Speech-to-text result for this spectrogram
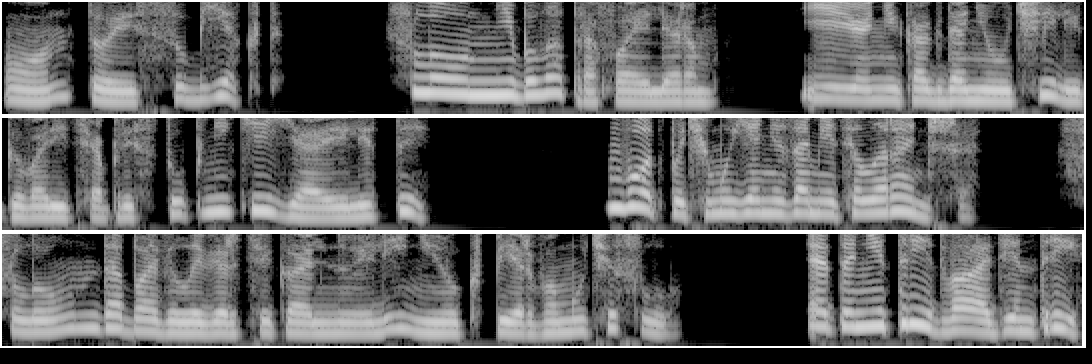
Он, то есть субъект. Слоун не была профайлером. Ее никогда не учили говорить о преступнике «я» или «ты». Вот почему я не заметила раньше. Слоун добавила вертикальную линию к первому числу. «Это не 3-2-1-3»,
